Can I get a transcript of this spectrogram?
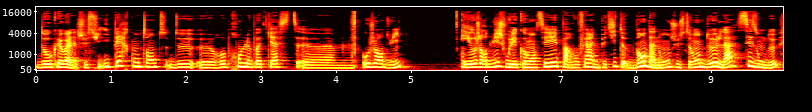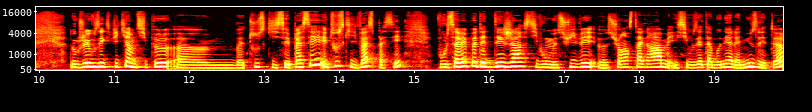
Donc voilà, je suis hyper contente de reprendre le podcast aujourd'hui. Et aujourd'hui, je voulais commencer par vous faire une petite bande-annonce justement de la saison 2. Donc je vais vous expliquer un petit peu bah, tout ce qui s'est passé et tout ce qui va se passer. Vous le savez peut-être déjà si vous me suivez sur Instagram et si vous êtes abonné à la newsletter.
